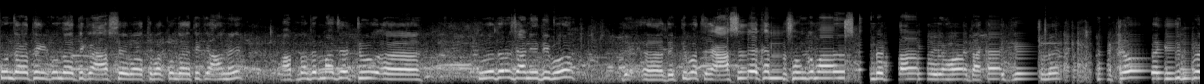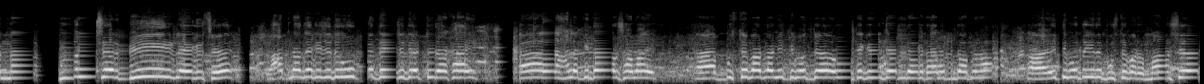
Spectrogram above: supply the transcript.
কোন জায়গা থেকে কোন জায়গা থেকে আসে বা অথবা কোন জায়গা থেকে আনে, আপনাদের মাঝে একটু তুলে ধরে জানিয়ে দিব। দেখতে পাচ্ছি আসলে এখানে অসংখ্য মানুষ হয় ঢাকা চলে কেউ ভিড় লেগেছে। আপনাদেরকে যদি উপরে যদি একটু দেখায় তাহলে কিন্তু সবাই বুঝতে পারবেন, ইতিমধ্যে থেকে তাহলে কিন্তু আপনারা ইতিমধ্যে কিন্তু বুঝতে পারবেন। মানুষের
